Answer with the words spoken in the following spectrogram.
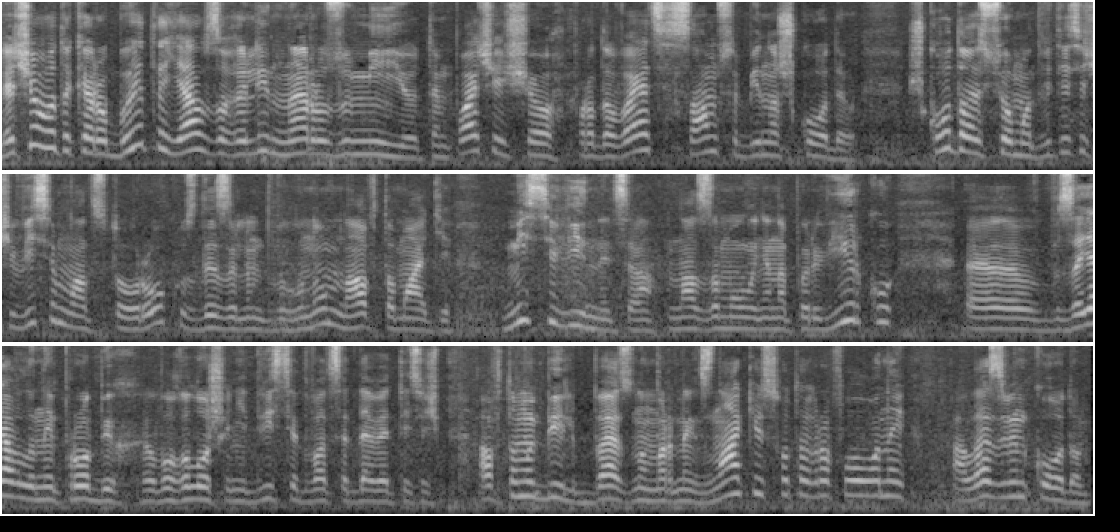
Для чого таке робити, я взагалі не розумію. Тим паче, що продавець сам собі нашкодив. Шкода 7 2018 року з дизельним двигуном на автоматі. В місті Вінниця у нас замовлення на перевірку. Е, Заявлений пробіг в оголошенні 229 тисяч. Автомобіль без номерних знаків сфотографований, але з він-кодом.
